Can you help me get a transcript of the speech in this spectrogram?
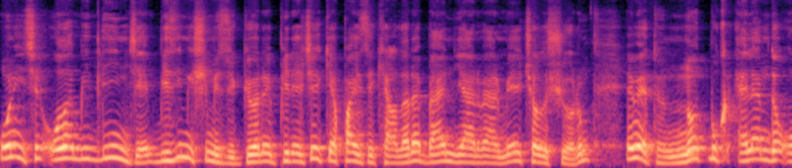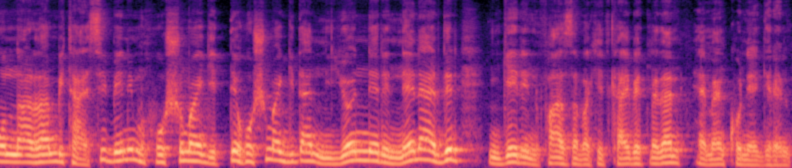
Onun için olabildiğince bizim işimizi görebilecek yapay zekalara ben yer vermeye çalışıyorum. Evet Notebook LM de onlardan bir tanesi. Benim hoşuma gitti. Hoşuma giden yönleri nelerdir? Gelin fazla vakit kaybetmeden hemen konuya girelim.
